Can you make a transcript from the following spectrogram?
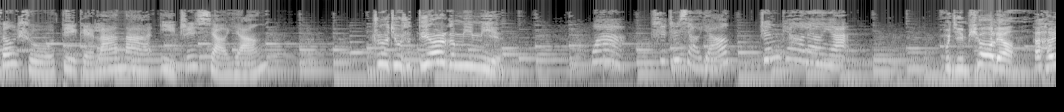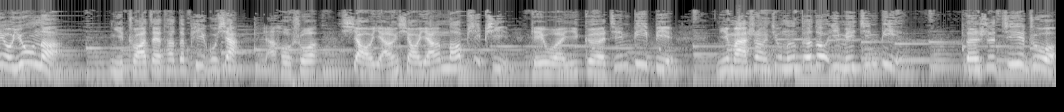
松鼠递给拉娜一只小羊，这就是第二个秘密。哇，是只小羊，真漂亮呀！不仅漂亮，还很有用呢。你抓在它的屁股下，然后说：“小羊，小羊，挠屁屁，给我一个金币币。”你马上就能得到一枚金币。但是记住，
